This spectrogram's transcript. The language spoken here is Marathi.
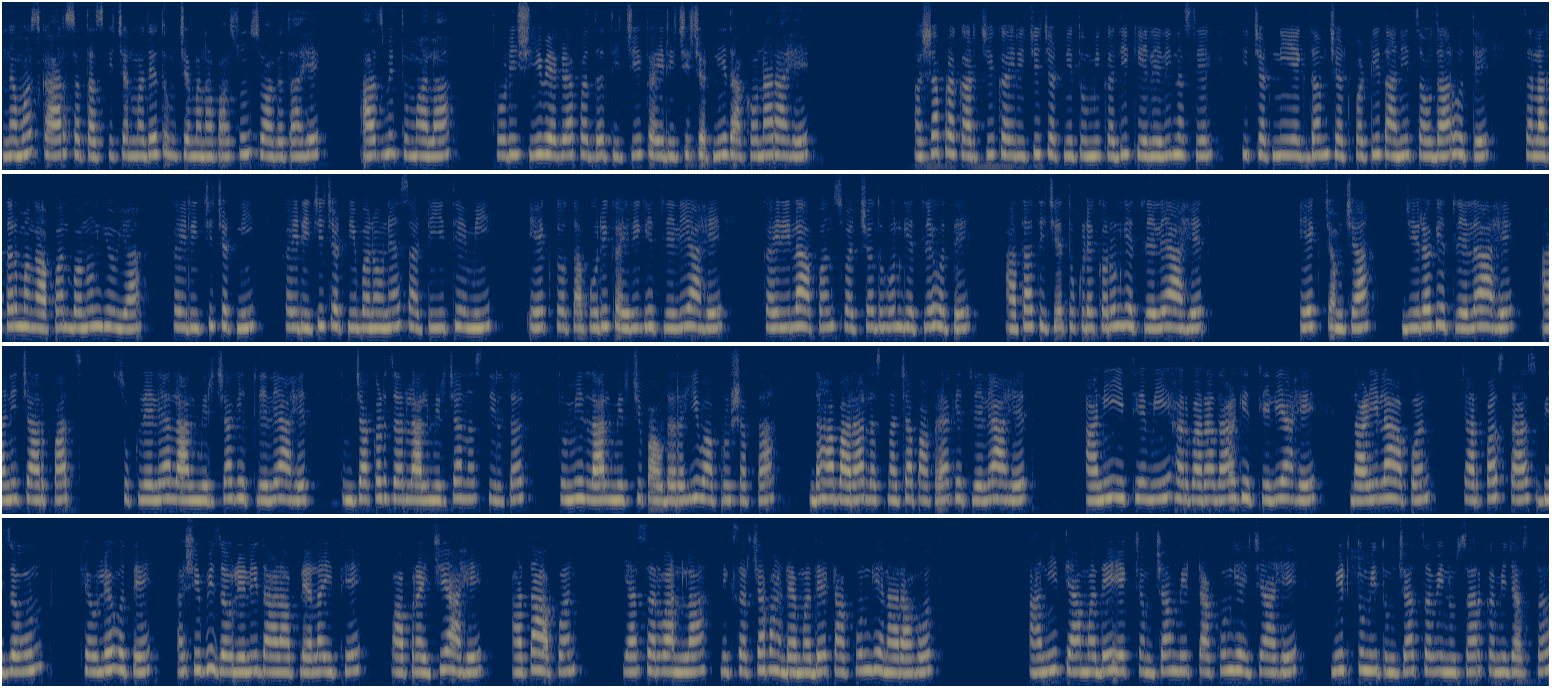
नमस्कार सतास किचनमध्ये तुमचे मनापासून स्वागत आहे. आज मी तुम्हाला थोडीशी वेगळ्या पद्धतीची कैरीची चटणी दाखवणार आहे. अशा प्रकारची कैरीची चटणी तुम्ही कधी केलेली नसेल ही चटणी एकदम चटपटीत आणि चवदार होते. चला तर मग आपण बनवून घेऊया कैरीची चटणी. कैरीची चटणी बनवण्यासाठी इथे मी एक तोतापुरी कैरी घेतलेली आहे. कैरीला आपण स्वच्छ धुवून घेतले होते. आता तिचे तुकडे करून घेतलेले आहेत. एक चमचा जिरं घेतलेलं आहे आणि चार पाच सुकलेल्या लाल मिरच्या घेतलेल्या आहेत. तुमच्याकडं जर लाल मिरच्या नसतील तर तुम्ही लाल मिरची पावडरही वापरू शकता. दहा बारा लसणाच्या पाकळ्या घेतलेल्या आहेत. आणि इथे मी हरभरा डाळ घेतलेली आहे. डाळीला आपण चार पाच तास भिजवून ठेवले होते. अशी भिजवलेली डाळ आपल्याला इथे वापरायची आहे. आता आपण या सर्वांना मिक्सरच्या भांड्यामध्ये टाकून घेणार आहोत. आणि त्यामध्ये एक चमचा मीठ टाकून घ्यायचे आहे. मीठ तुम्ही तुमच्या चवीनुसार कमी जास्त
